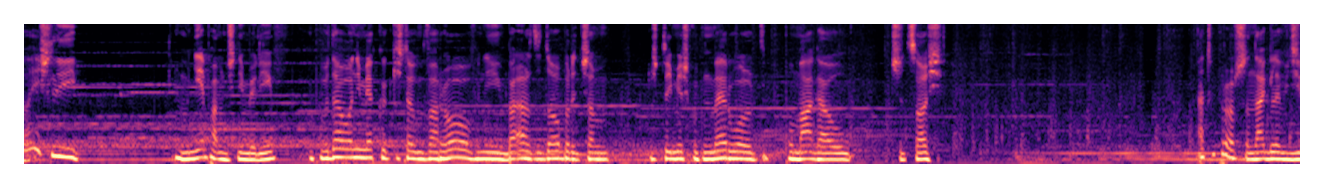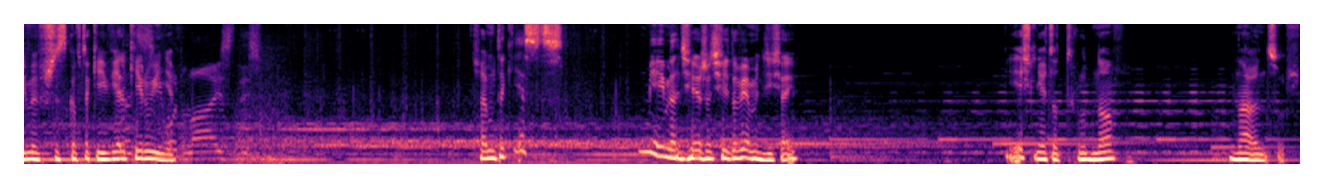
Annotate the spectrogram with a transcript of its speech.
Bo jeśli mnie pamięć nie myli, opowiadało o nim jako jakiś tam warowni, bardzo dobry, czy tam, że tutaj mieszkał ten Merwold, pomagał, czy coś. A tu proszę, nagle widzimy wszystko w takiej wielkiej ruinie. Czemu tak jest? Miejmy nadzieję, że się dowiemy dzisiaj. Jeśli nie, to trudno. No ale cóż.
